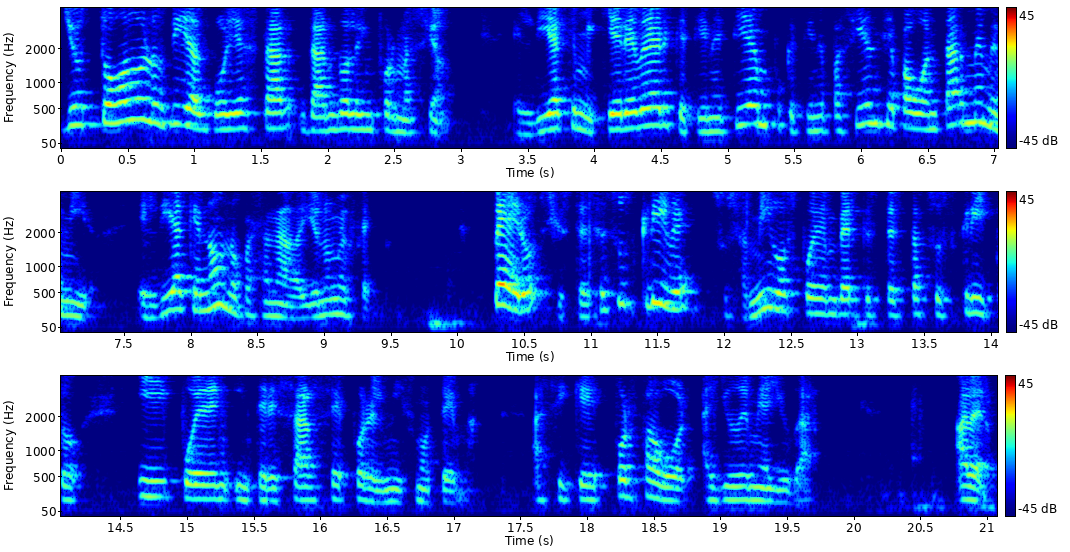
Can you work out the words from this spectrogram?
Yo todos los días voy a estar dando la información. El día que me quiere ver, que tiene tiempo, que tiene paciencia para aguantarme, me mira. El día que no, no pasa nada, yo no me ofendo. Pero si usted se suscribe, sus amigos pueden ver que usted está suscrito y pueden interesarse por el mismo tema. Así que, por favor, ayúdeme a ayudar. A ver,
